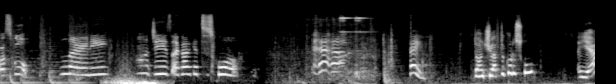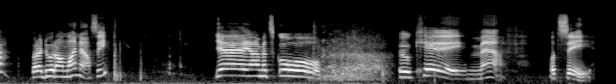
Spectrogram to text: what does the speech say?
How was school? Learning. Oh, geez, I gotta get to school. Hey, don't you have to go to school? Yeah, but I do it online now, see? Yay, I'm at school. Okay, math. Let's see.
